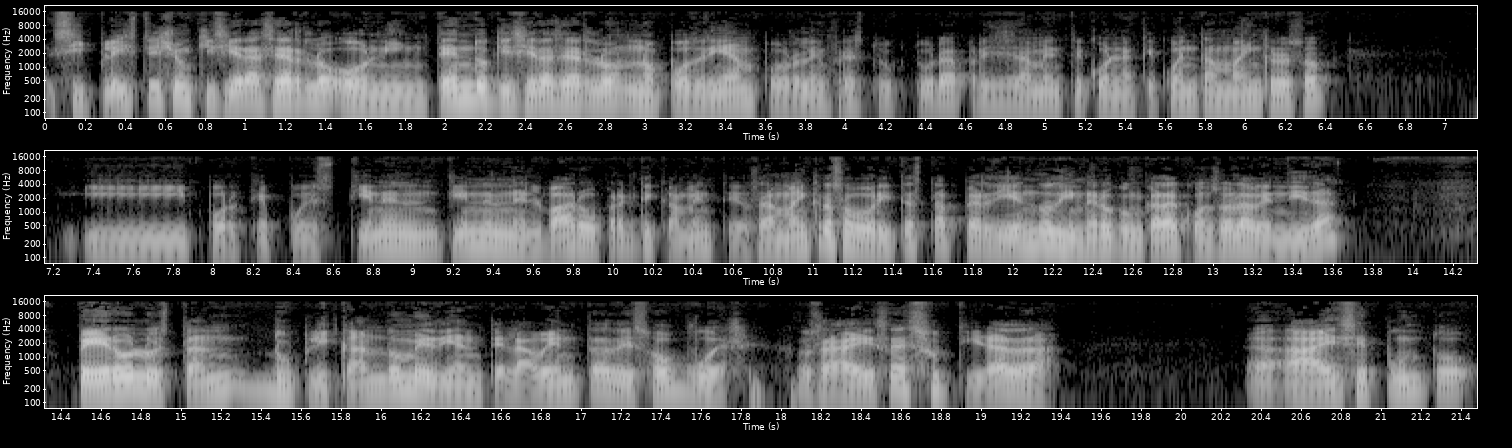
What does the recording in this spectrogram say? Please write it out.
si PlayStation quisiera hacerlo o Nintendo quisiera hacerlo, no podrían por la infraestructura precisamente con la que cuenta Microsoft y porque pues tienen, tienen el varo prácticamente. O sea, Microsoft ahorita está perdiendo dinero con cada consola vendida, pero lo están duplicando mediante la venta de software. O sea, esa es su tirada. A, ese punto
